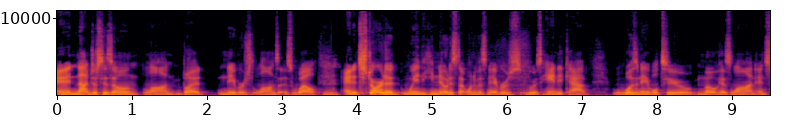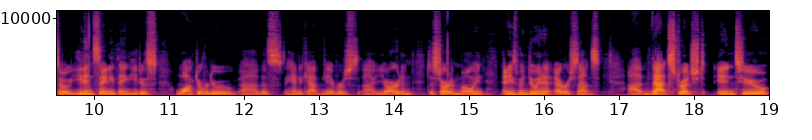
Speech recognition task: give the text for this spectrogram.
and not just his own lawn, but neighbors' lawns as well. And it started when he noticed that one of his neighbors, who was handicapped, wasn't able to mow his lawn. And so he didn't say anything. He just walked over to uh, this handicapped neighbor's uh, yard and just started mowing. And he's been doing it ever since. Uh, that stretched into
